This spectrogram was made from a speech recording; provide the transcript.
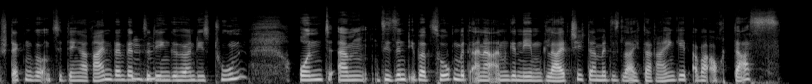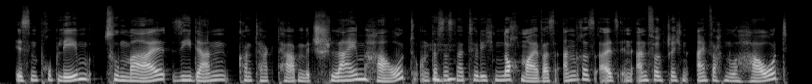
stecken wir uns die Dinge rein, wenn wir mhm. zu denen gehören, die es tun. Und ähm, sie sind überzogen mit einer angenehmen Gleitschicht, damit es leichter reingeht. Aber auch das ist ein Problem, zumal sie dann Kontakt haben mit Schleimhaut. Und das mhm. ist natürlich nochmal was anderes als in Anführungsstrichen einfach nur Haut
